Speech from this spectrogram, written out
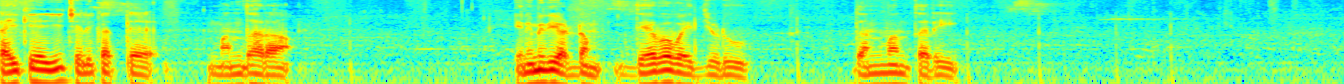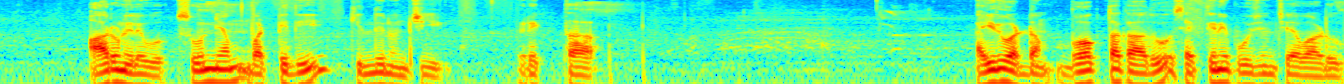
కైకేయి చెలికత్తె మందర ఎనిమిది అడ్డం దేవవైద్యుడు ధన్వంతరి. ఆరు నిలువు శూన్యం వట్టిది కింది నుంచి రిక్త. ఐదు అడ్డం. భోక్త కాదు శక్తిని పూజించేవాడు.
